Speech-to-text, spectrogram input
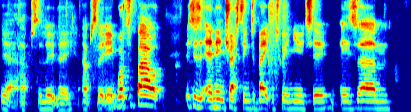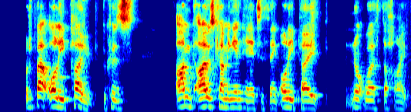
Yeah, absolutely, absolutely. What about this? Is an interesting debate between you two. Is um, what about Ollie Pope? Because I'm I was coming in here to think Ollie Pope not worth the hype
